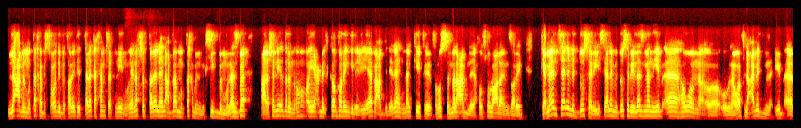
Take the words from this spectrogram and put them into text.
لعب المنتخب السعودي بطريقة ال 3 5 2 وهي نفس الطريقة اللي هيلعب بها منتخب المكسيك بالمناسبة علشان يقدر إن هو يعمل كفرنج لغياب عبد الإله المالكي في, في نص الملعب لحصوله على إنذارين. كمان سالم الدوسري سالم الدوسري لازما يبقى هو ونواف العابد يبقى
